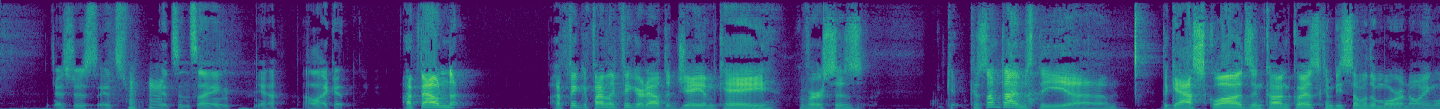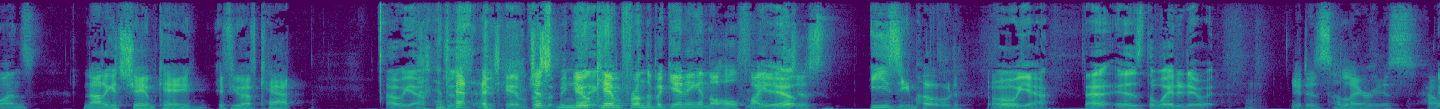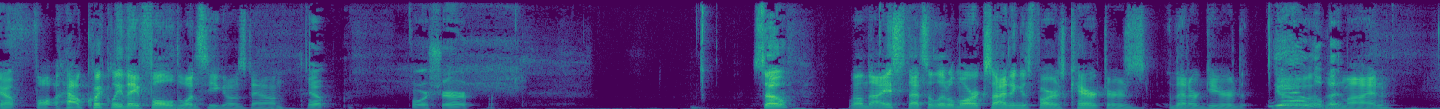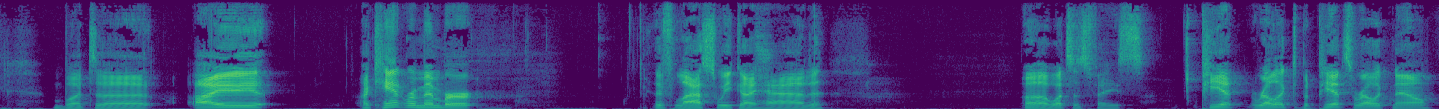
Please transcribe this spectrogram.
It's just it's it's insane. Yeah, I like it. I found, I think finally figured out the JMK versus, because sometimes the uh, the gas squads in Conquest can be some of the more annoying ones. Not against JMK if you have Cat. Oh yeah, just That- nuke him from just the nuke beginning. him from the beginning, and the whole fight Yep. is just easy mode. Oh yeah, that is the way to do it. It is hilarious how Yep. fo- how quickly they fold once he goes down. Yep, for sure. So Well, nice. That's a little more exciting as far as characters that are geared go Yeah, than bit. mine. But uh, I I can't remember if last week I had uh what's his face? Piet relic, but Piet's relic now.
